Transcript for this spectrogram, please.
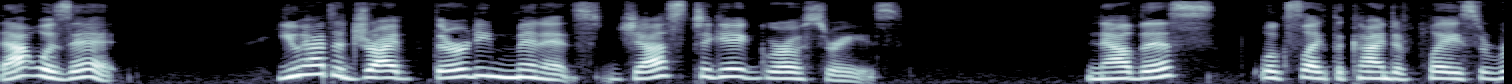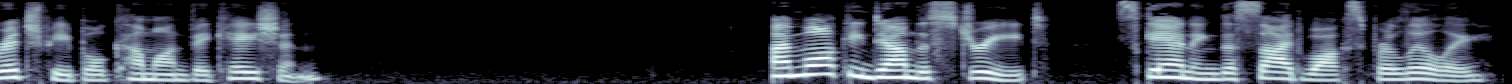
That was it. You had to drive 30 minutes just to get groceries. Now, this looks like the kind of place rich people come on vacation. I'm walking down the street, scanning the sidewalks for Lily.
